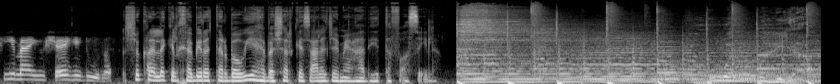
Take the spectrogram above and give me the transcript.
فيما يشاهدونه. شكرا لك الخبيرة التربوية هبة شركس على جميع هذه التفاصيل. وهي.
